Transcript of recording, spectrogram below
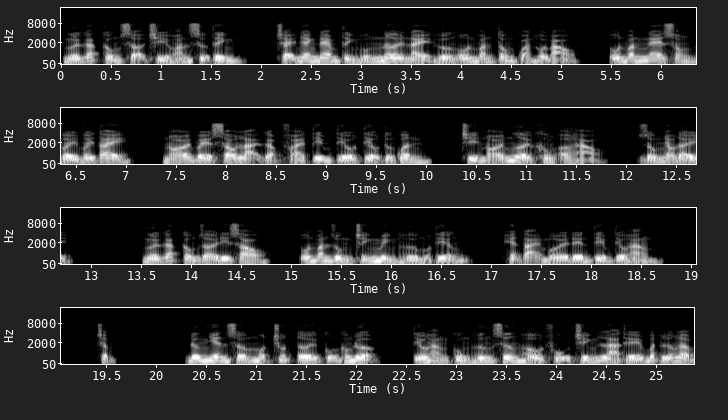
Người gác cổng sợ trì hoãn sự tình, chạy nhanh đem tình huống nơi này hướng ôn văn tổng quản hội báo. Ôn văn nghe xong vầy vây tay, nói về sau lại gặp phải tìm tiếu tiểu tướng quân, chỉ nói người không ở hảo, giống nhau đẩy. Người gác cổng rời đi sau, ôn văn dùng chính mình hừ một tiếng, hiện tại mới đến tìm tiếu hằng. Chậm. Đương nhiên sớm một chút tới cũng không được, tiếu hằng cùng hương xương hầu phủ chính là thế bất lưỡng lập,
